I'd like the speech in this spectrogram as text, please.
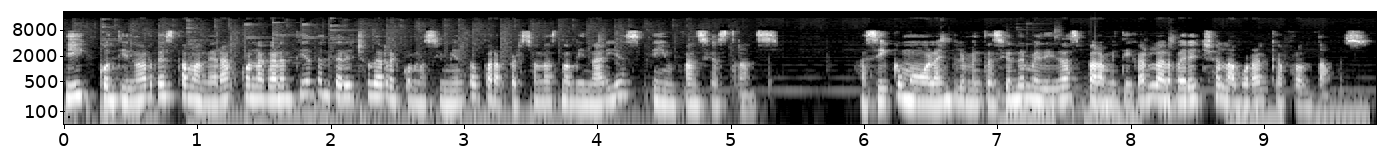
y continuar de esta manera con la garantía del derecho de reconocimiento para personas no binarias e infancias trans, así como la implementación de medidas para mitigar la brecha laboral que afrontamos.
